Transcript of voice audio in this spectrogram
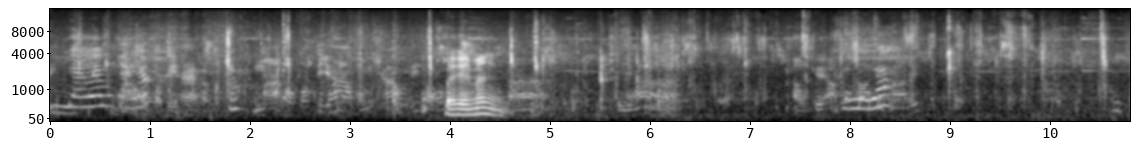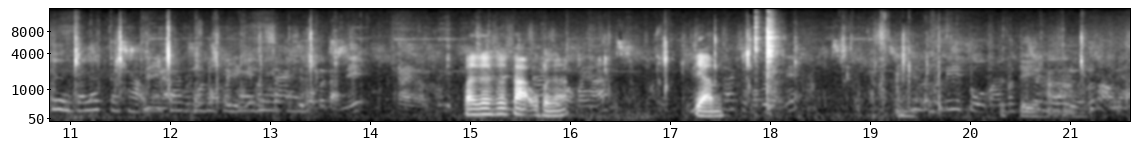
อืมหมาออกตอนตีห้าครับหมาออกตอนตีห้าของเช้าวันที่สองพอเห็ดมันอ่าตีห้านะเอาโอเคเอาเอาเอามาดิตื่นไปเลิกไปเช้านี่มานะจากคุณไปออกไปไปอย่างได้นี้มันเมื่อแทรกไหซึมร่ออกไปแบบนี้ใช่ครับไปเรื่อยๆสาวไปนะออกไปนะเตรียม ตัวมันมันเป็นงูเหลือมหรือเปล่าเนี่ย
